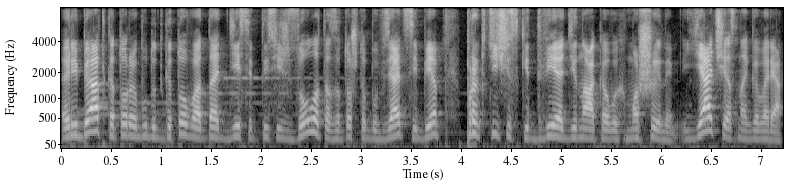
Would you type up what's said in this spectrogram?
ребят, которые будут готовы отдать 10 тысяч золота за то, чтобы взять себе практически две одинаковых машины. Я, честно говоря,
